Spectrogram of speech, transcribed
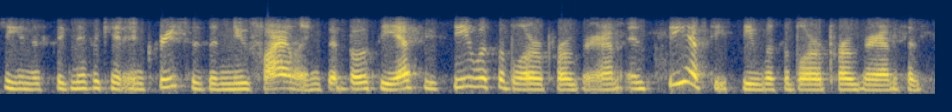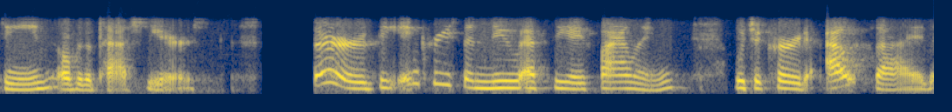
seen the significant increases in new filings that both the SEC whistleblower program and CFTC whistleblower programs have seen over the past years. Third, the increase in new FCA filings, which occurred outside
